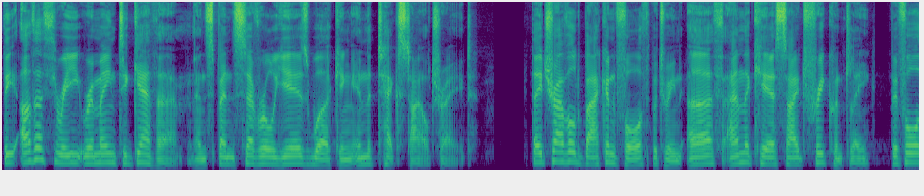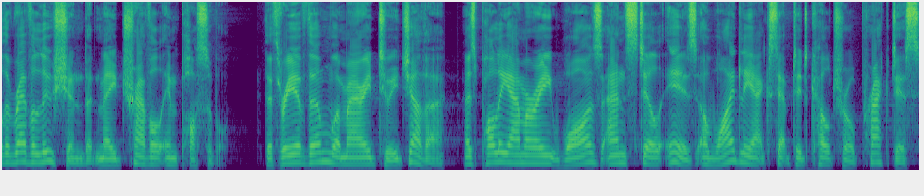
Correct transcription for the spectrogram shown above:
the other three remained together and spent several years working in the textile trade. They travelled back and forth between Earth and the Kehrseite frequently before the revolution that made travel impossible. The three of them were married to each other, as polyamory was and still is a widely accepted cultural practice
